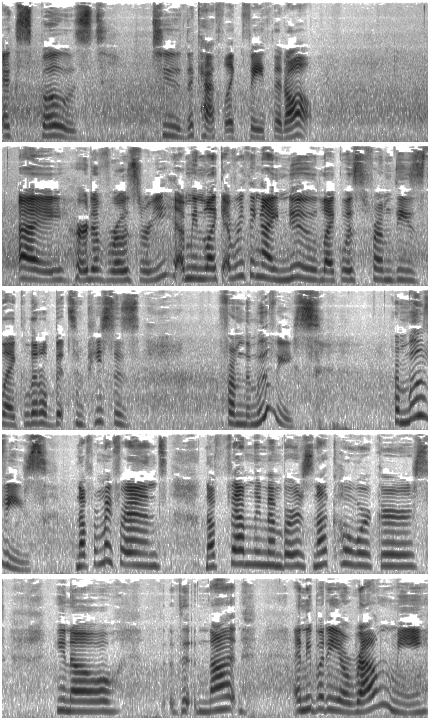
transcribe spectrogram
exposed to the Catholic faith at all. I heard of rosary. I mean, like everything I knew, like was from these like little bits and pieces from the movies, from movies not from my friends, not family members, not coworkers, you know, the, not anybody around me.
